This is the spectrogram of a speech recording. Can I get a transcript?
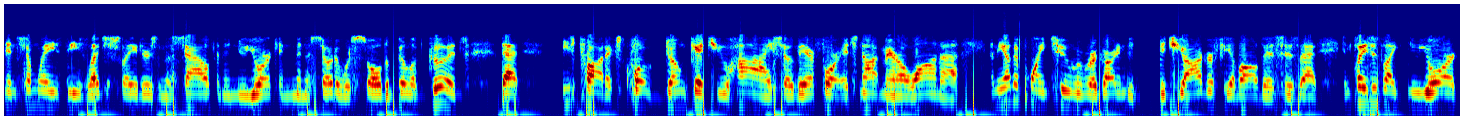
In some ways, these legislators in the South and in New York and Minnesota were sold a bill of goods that these products, quote, don't get you high, so therefore it's not marijuana. And the other point, too, regarding the, the geography of all this is that in places like New York,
